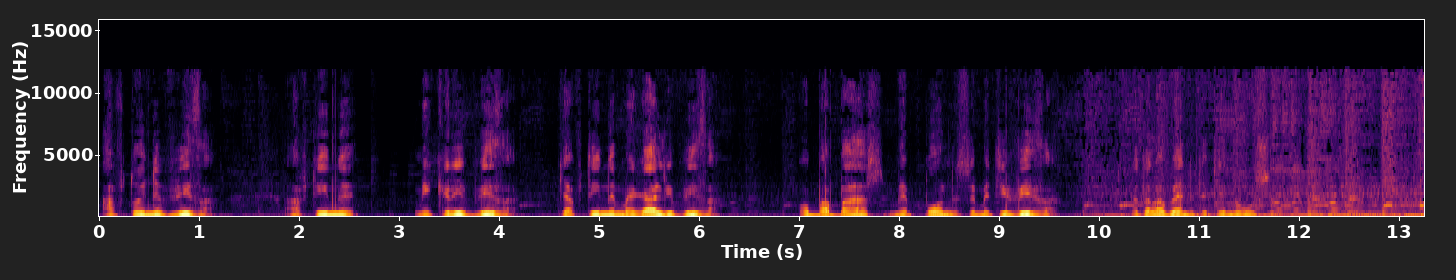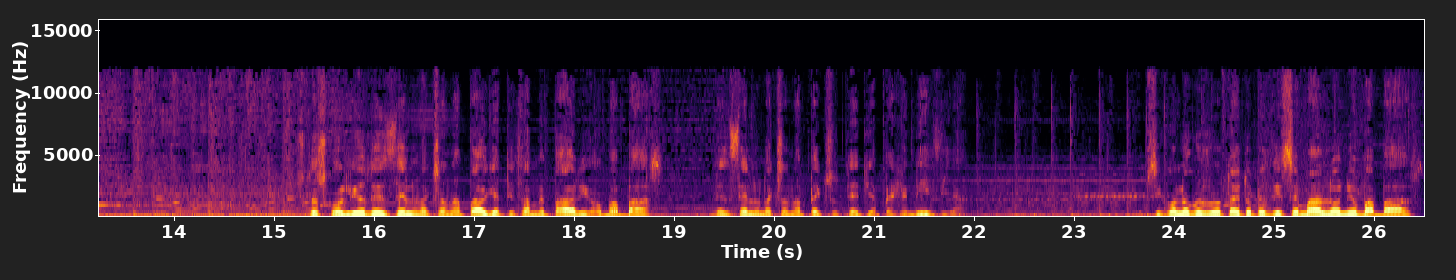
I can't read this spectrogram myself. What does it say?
αυτό είναι βίδα αυτή είναι μικρή βίδα και αυτή είναι μεγάλη βίδα ο μπαμπάς με πόνεσε με τη βίδα καταλαβαίνετε τι εννοούσε Στο σχολείο δεν θέλω να ξαναπάω γιατί θα με πάρει ο μπαμπάς. Δεν θέλω να ξαναπέξω τέτοια παιχνίδια. Η ψυχολόγος ρωτάει το παιδί σε μαλώνει ο μπαμπάς;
